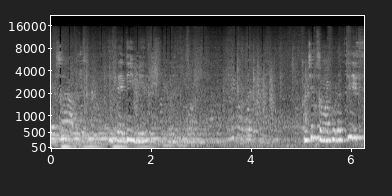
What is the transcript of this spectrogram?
E așa incredibil. Încep să mă curățesc.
